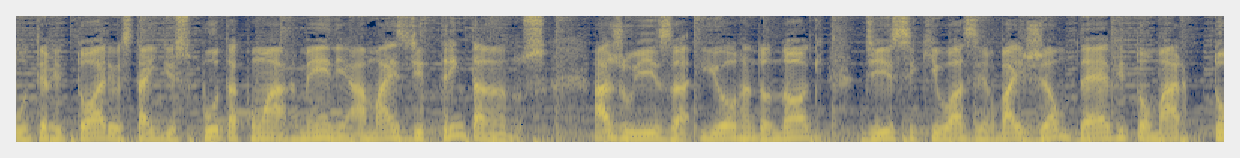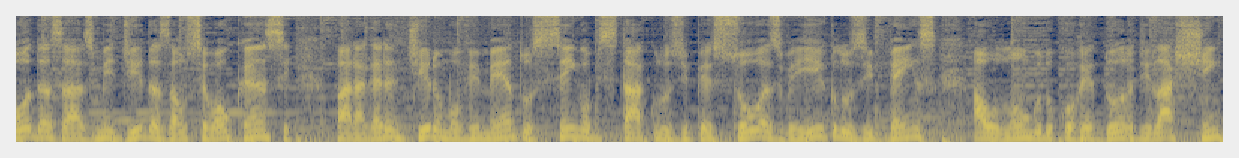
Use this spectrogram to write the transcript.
O território está em disputa com a Armênia há mais de 30 anos. A juíza Yohan Donog disse que o Azerbaijão deve tomar todas as medidas ao seu alcance para garantir o movimento sem obstáculos de pessoas, veículos e bens ao longo do corredor de Lachin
